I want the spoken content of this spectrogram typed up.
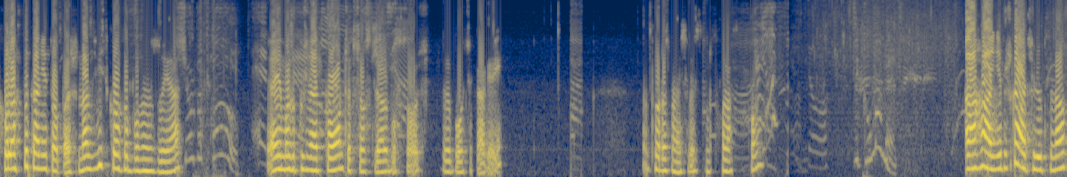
Scholastyka nie topesz. Nazwisko zobowiązuje. Ja je może później nawet połączę w siostry albo w coś, żeby było ciekawiej. No porozmawiaj sobie z tą scholastyką. Aha, nie przeszkadza ci Lucyna.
